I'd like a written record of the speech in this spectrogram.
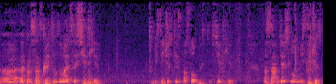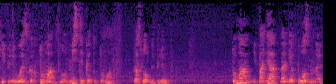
Э, это на санскрите называется ситхи. Мистические способности, ситхи. На самом деле слово мистический переводится как туман. Слово мистика это туман. Дословный перевод. Туман непонятное, неопознанное.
